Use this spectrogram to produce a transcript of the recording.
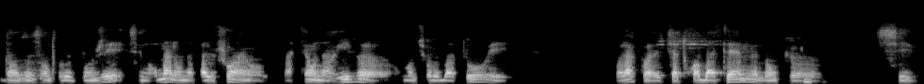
dans un centre de plongée, c'est normal, on n'a pas le choix. Hein. Le matin, on arrive, on monte sur le bateau et voilà, quoi. Il y a trois baptêmes, donc euh, c'est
